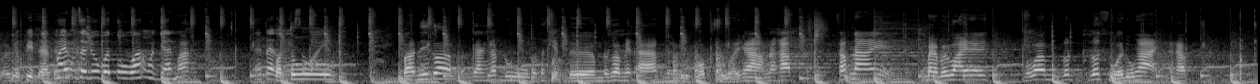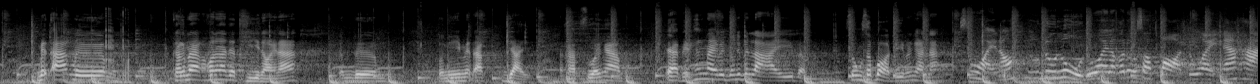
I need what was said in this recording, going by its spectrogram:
เราจะปิดนะไม่ผมจะดูประตูว่างเหมือนกันมาแต่ประตูสวยบานนี้ก็เหมือนกันครับดูตะเข็บเดิมแล้วก็เม็ดอาร์คยังอยู่ครบสวยงามนะครับซับในแบบไวๆเลย เพราะว่ารถรถสวยดูง่ายนะครับเม็ดอาร์คเดิมข้างหน้าเขาน่าจะทีหน่อยนะเดิมๆตัวนี้เม็ดอาร์คใหญ่นะครับสวยงามแอบเห็นข้างในเป็นตัวนี้เป็นลายแบบทรงสปอร์ตดีเหมือนกันนะ สวยเนาะดูหรูด้วยแล้วก็ดูสปอร์ตด้วยนะคะ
